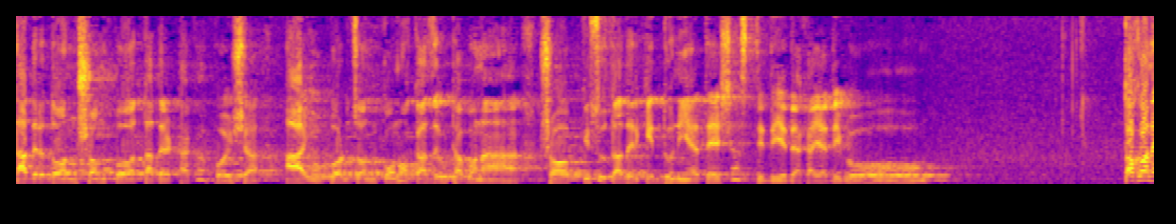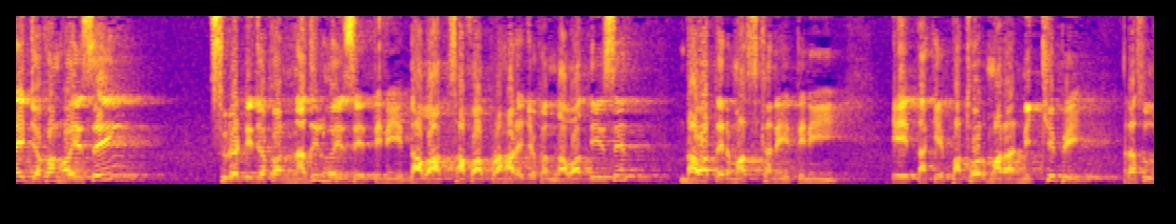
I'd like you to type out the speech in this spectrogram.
তাদের ধন সম্পদ, তাদের টাকা পয়সা, আয় উপার্জন কোনো কাজে উঠাবো না। সব কিছু তাদেরকে দুনিয়াতে শাস্তি দিয়ে দেখাইয়া দিব। তখন এই যখন হয়েছে, সুরাটি যখন নাজিল হয়েছে, তিনি দাওয়াত, সাফা পাহাড়ে যখন দাওয়াত দিয়েছেন, দাওয়াতের মাঝখানে তিনি এ তাকে পাথর মারা নিক্ষেপে রাসুল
